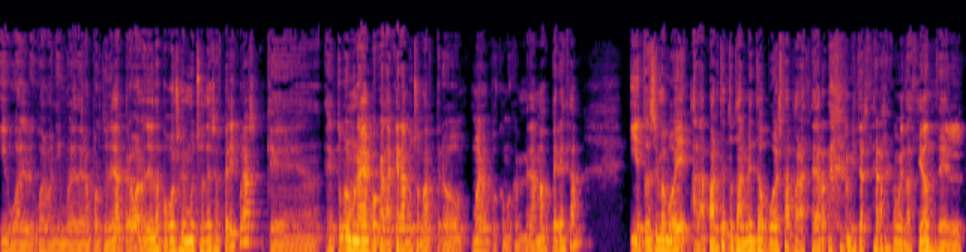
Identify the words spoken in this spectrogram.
Igual, igual Manín le doy una oportunidad. Pero bueno, yo tampoco soy mucho de esas películas. Que tuve una época en la que era mucho más, pero bueno, pues como que me da más pereza. Y entonces yo me voy a la parte totalmente opuesta para hacer mi tercera recomendación del.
